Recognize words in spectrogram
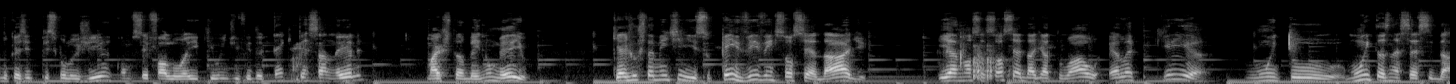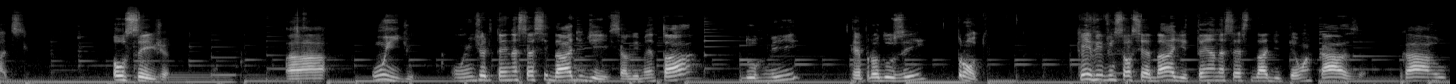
do quesito psicologia, como você falou aí que o indivíduo tem que pensar nele, mas também no meio, que é justamente isso. Quem vive em sociedade e a nossa sociedade atual, ela cria muito, muitas necessidades. Ou seja, a, o índio, o índio ele tem necessidade de se alimentar, dormir, reproduzir, pronto. Quem vive em sociedade tem a necessidade de ter uma casa, um carro,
